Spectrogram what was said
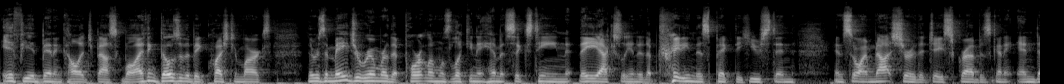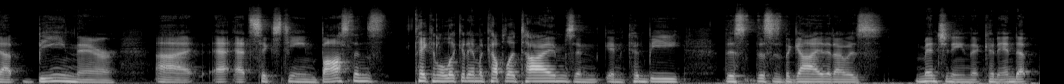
if he had been in college basketball? I think those are the big question marks. There was a major rumor that Portland was looking at him at 16. They actually ended up trading this pick to Houston. And so I'm not sure that Jay Scrubb is going to end up being there uh, at, at 16. Boston's taken a look at him a couple of times and, and could be this this is the guy that I was mentioning that could end up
